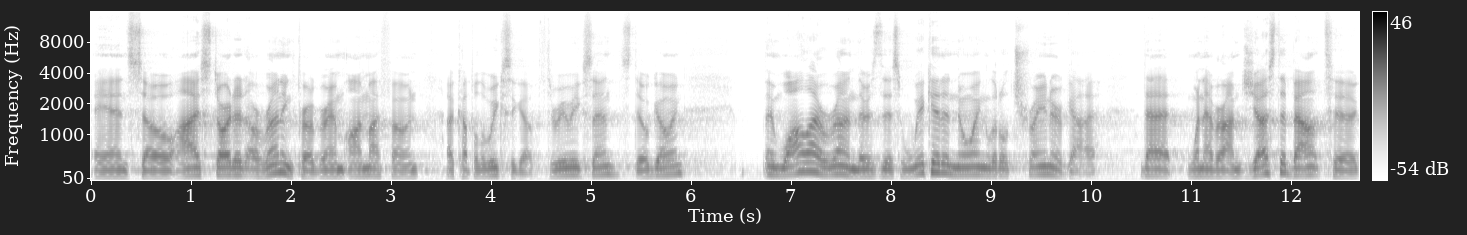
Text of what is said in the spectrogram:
And so I started a running program on my phone a couple of weeks ago. Three weeks in, still going. And while I run, there's this wicked, annoying little trainer guy that whenever I'm just about to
